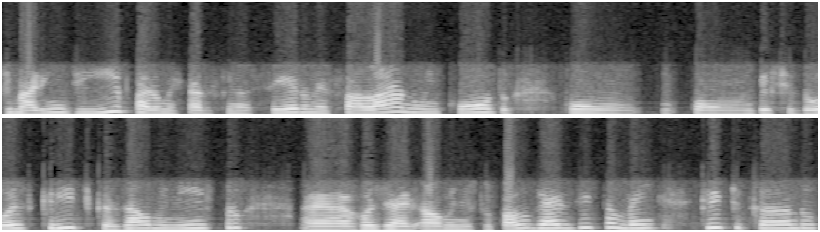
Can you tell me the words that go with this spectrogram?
de Marinho de ir para o mercado financeiro, né, falar no encontro com, com investidores, críticas ao ministro é, Rogério, ao ministro Paulo Guedes e também criticando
